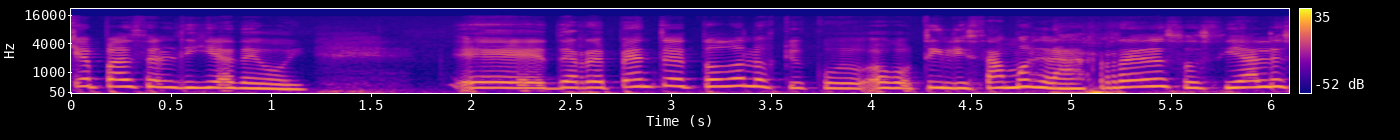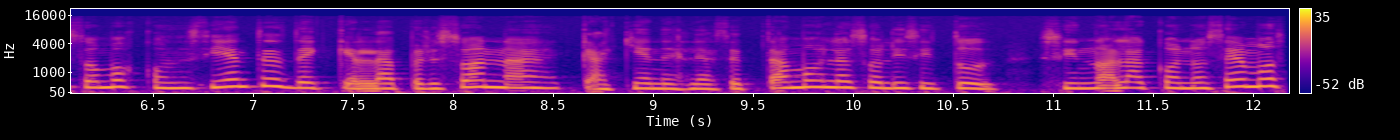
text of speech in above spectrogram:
¿Qué pasa el día de hoy? Eh, de repente todos los que utilizamos las redes sociales somos conscientes de que la persona a quienes le aceptamos la solicitud, si no la conocemos,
